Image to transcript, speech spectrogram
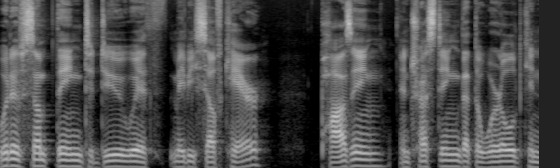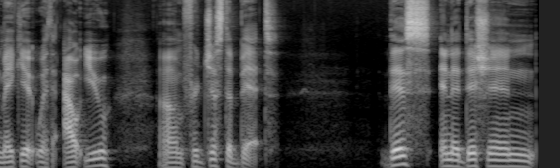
would have something to do with maybe self care, pausing, and trusting that the world can make it without you um, for just a bit. This, in addition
